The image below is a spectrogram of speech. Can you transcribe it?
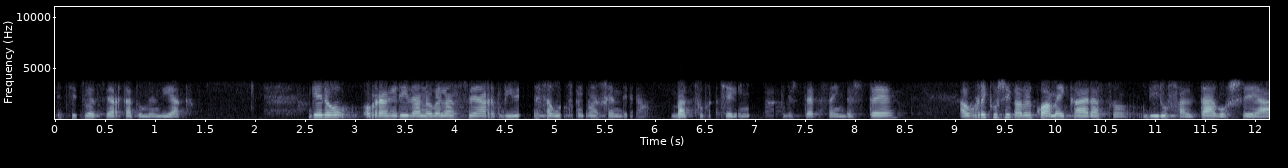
ez zituen zeharkatu mendiak. Gero, horra geri da novelan zehar bide ezagutzen duen jendea. Batzuk atseginak, besteak zain beste, aurrikusi gabeko amaika arazo, diru falta, gozea,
